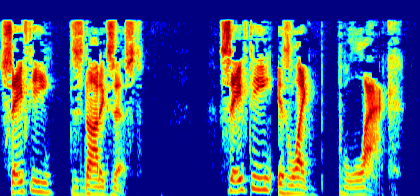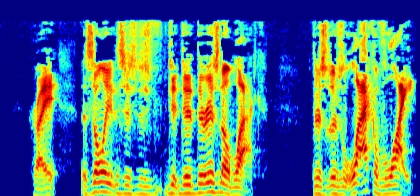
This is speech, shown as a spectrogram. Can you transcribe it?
Safety does not exist. Safety is like black, right? There's only this is there's, there is no black. There's there's lack of light.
